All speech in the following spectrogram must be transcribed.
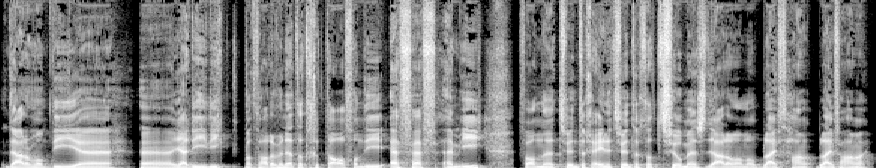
daarom op die, uh, uh, ja, die, die, wat hadden we net, dat getal van die FFMI van uh, 2021, dat veel mensen daar dan op blijft hang, blijven hangen.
